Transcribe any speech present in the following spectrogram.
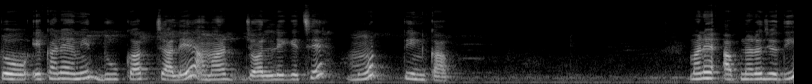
তো এখানে আমি দু কাপ চালে আমার জল লেগেছে, মোট তিন কাপ। মানে আপনারা যদি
